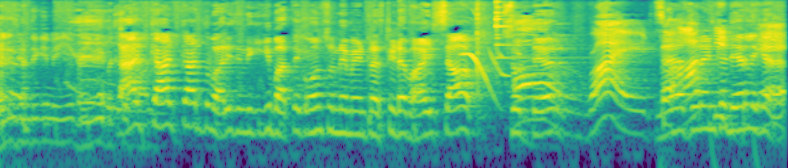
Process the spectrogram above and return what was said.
मेरी ज़िंदगी में ये बीवी बच्चे काट काट काट तुम्हारी ज़िंदगी की बातें कौन सुनने में इंटरेस्टेड है भाई साहब? सो डेयर राइट मैं जरा इनके dare लेके आया।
